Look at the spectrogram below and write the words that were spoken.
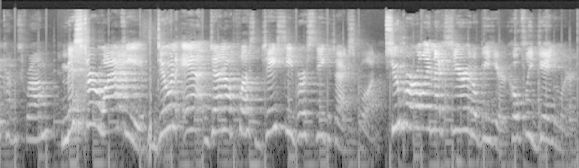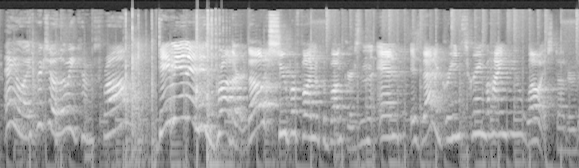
Of comes from. Mr. Wacky, doing Aunt Jenna plus JC versus Sneak Attack Squad. Super early next year, it'll be here. Hopefully January. Anyways, picture of the week comes from. Damien and his brother. That looks super fun with the bunkers. And, and is that a green screen behind you? Wow, I stuttered.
